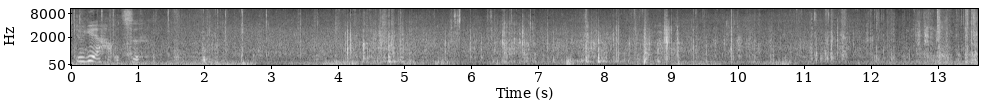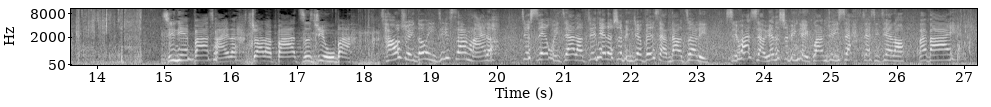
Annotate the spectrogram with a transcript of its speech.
就越好吃。今天发财了，抓了八只巨无霸，潮水都已经上来了，就先回家了。今天的视频就分享到这里，喜欢小圆的视频可以关注一下，下期见喽，拜拜。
